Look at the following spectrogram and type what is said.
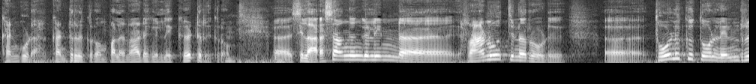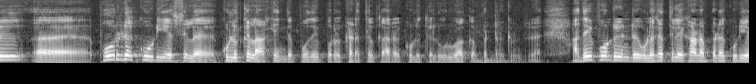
கண்கூடாக கண்டிருக்கிறோம். பல நாடுகளிலே கேட்டிருக்கிறோம். சில அரசாங்கங்களின் இராணுவத்தினரோடு தோளுக்கு தோள் நின்று போரிடக்கூடிய சில குழுக்களாக இந்த போதைப்பொருள் கடத்தல்கார குழுக்கள் உருவாக்கப்பட்டிருக்கின்றன. அதே போன்று இன்று உலகத்திலே காணப்படக்கூடிய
